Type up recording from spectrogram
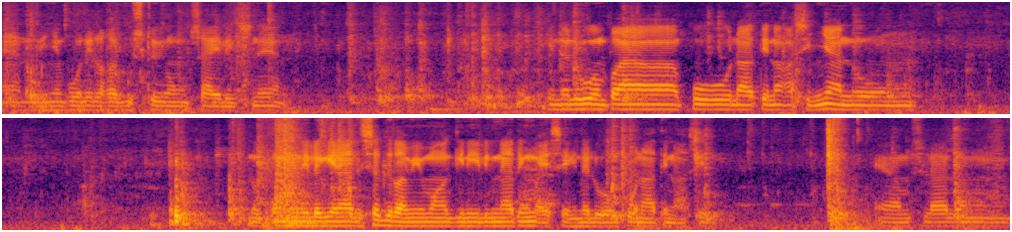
ayan, nyo po nila kagusto yung silage na yan hinaluan pa po natin ng asin yan nung nung pong nilagyan natin sa drum yung mga giniling nating mais eh, hinaluan po natin ng asin kaya mas lalong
